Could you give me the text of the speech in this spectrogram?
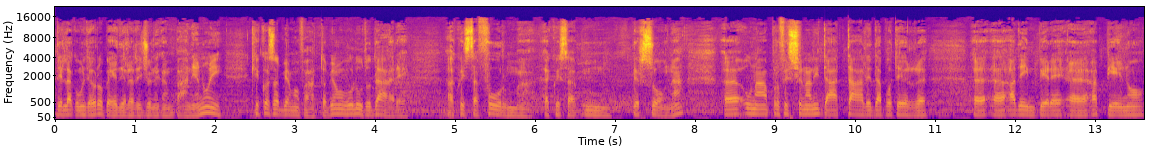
della Comunità Europea e della Regione Campania. Noi che cosa abbiamo fatto? Abbiamo voluto dare a questa forma, a questa mm, persona, eh, una professionalità tale da poter eh, eh, adempiere appieno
